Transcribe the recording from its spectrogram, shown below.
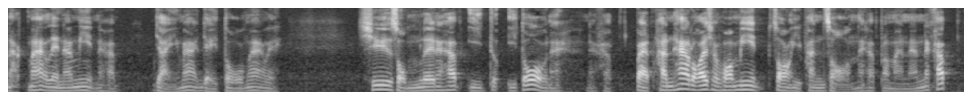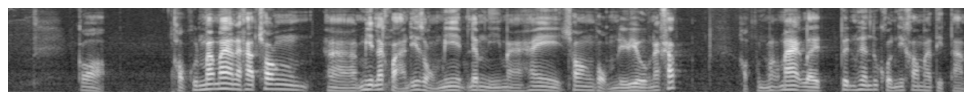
หนักมากเลยนะมีดนะครับ ใหญ่มากใหญ่โตมากเลย ชื่อสมเลยนะครับอีโตอีโต้นะนะครับ8,500 เฉพาะมีดซองอีกพันสนะครับ ประมาณนั้นนะครับ ก็ขอบคุณมาก ๆ นะครับ ช่องอมีดและขวานที่ส่งมีดเล่มนี้มาให้ช่องผมรีวิวนะครับ ขอบคุณมากๆเลยเพื่อนๆทุกคนที่เข้ามาติดตาม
